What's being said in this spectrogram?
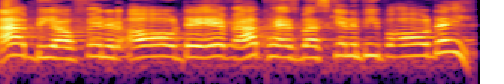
I'd be offended all day. Every, I pass by skinny people all day.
